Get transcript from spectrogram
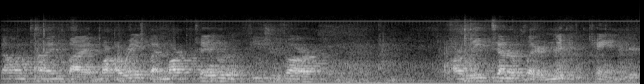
Valentine by, arranged by Mark Taylor, and features our, our lead tenor player, Nick Kane.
